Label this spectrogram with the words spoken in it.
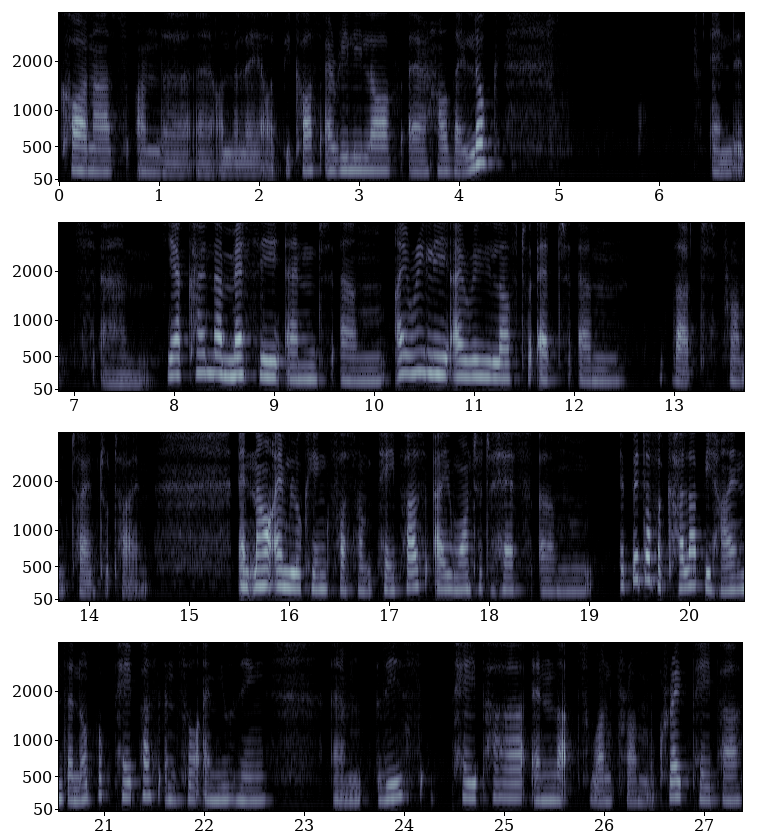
corners on the uh, on the layout because I really love uh, how they look. And it's um, yeah kind of messy and um, I really I really love to add um, that from time to time. And now I'm looking for some papers. I wanted to have um, a bit of a color behind the notebook papers and so I'm using um, these paper and that's one from Crate Paper.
